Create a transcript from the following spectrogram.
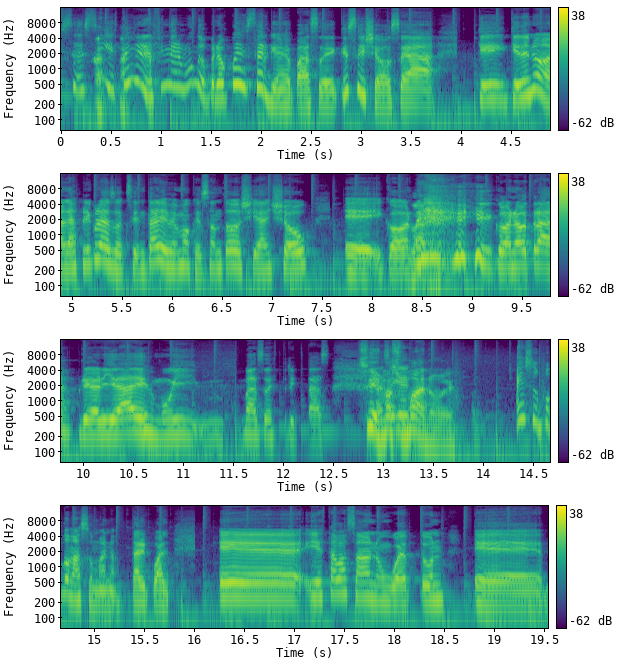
dice, sí, está bien el fin del mundo, pero puede ser que me pase, qué sé yo, o sea, que, de nuevo, en las películas occidentales vemos que son todos G.I. Show eh, y, con, con otras prioridades muy más estrictas. Sí, es más humano esto. Es un poco más humano, tal cual. Eh, y está basado en un webtoon eh,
